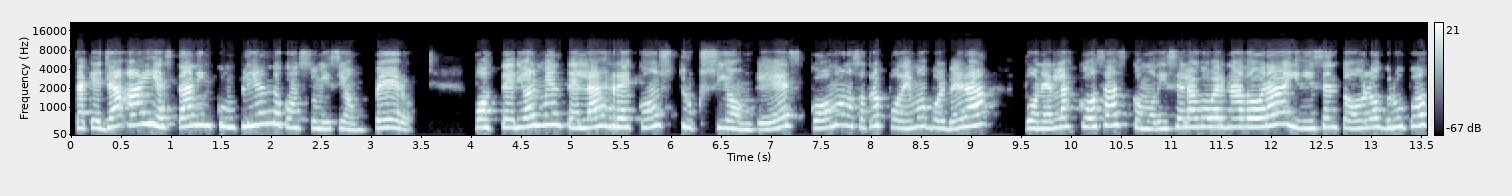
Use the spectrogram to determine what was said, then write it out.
O sea que ya ahí están incumpliendo con su misión, pero posteriormente la reconstrucción, que es cómo nosotros podemos volver a poner las cosas como dice la gobernadora y dicen todos los grupos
